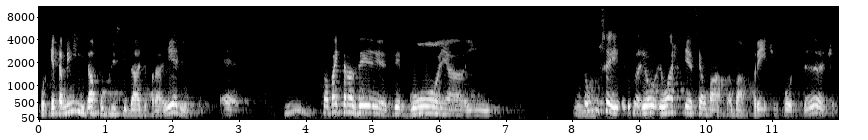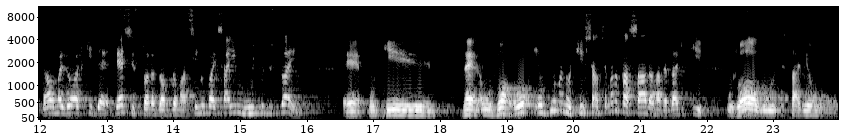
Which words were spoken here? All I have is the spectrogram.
porque também dar publicidade para ele é, só vai trazer vergonha e. Então, não sei, eu, eu acho que essa é uma, uma frente importante e tal, mas eu acho que dessa história do abdomacino vai sair muito disso daí. É, porque né, eu vi uma notícia semana passada, na verdade, que os óvulos estariam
